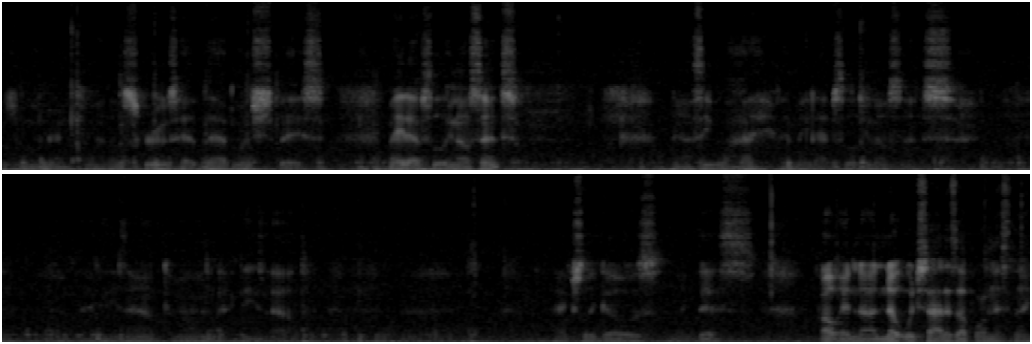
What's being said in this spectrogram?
Was wondering why those screws had that much space. Made absolutely no sense. Now I see why that made absolutely no sense. Back these out, come on, back these out. Actually goes like this. Oh, and uh, note which side is up on this thing.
